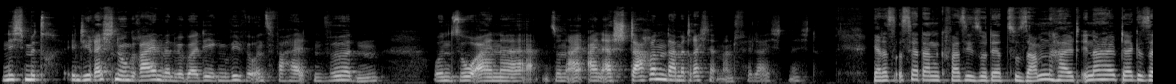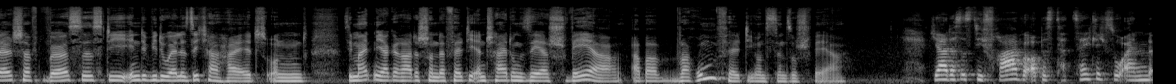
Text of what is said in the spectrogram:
nicht mit in die Rechnung rein, wenn wir überlegen, wie wir uns verhalten würden. Und so eine, so ein, ein Erstarren, damit rechnet man vielleicht nicht. Ja, das ist ja dann quasi so der Zusammenhalt innerhalb der Gesellschaft versus die individuelle Sicherheit. Und Sie meinten ja gerade schon, da fällt die Entscheidung sehr schwer. Aber warum fällt die uns denn so schwer? Ja, das ist die Frage, ob es tatsächlich so ein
